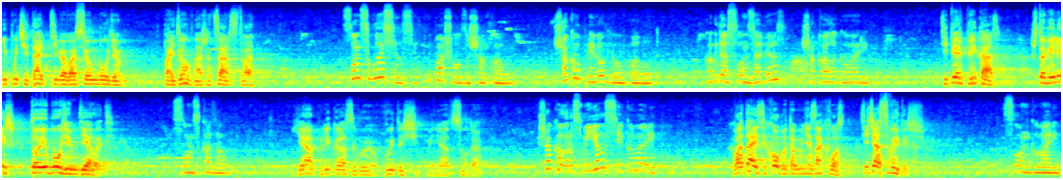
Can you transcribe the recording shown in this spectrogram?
и почитать тебя во всем будем. Пойдем в наше царство. Слон согласился и пошел за шакалом. Шакал привел его в болото. Когда слон завяз, шакал и говорит, Теперь приказ. Что велишь, то и будем делать. слон сказал. Я приказываю вытащить меня отсюда. Шакал рассмеялся и говорит, Хватайся хоботом мне за хвост, сейчас вытащу. слон говорит,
